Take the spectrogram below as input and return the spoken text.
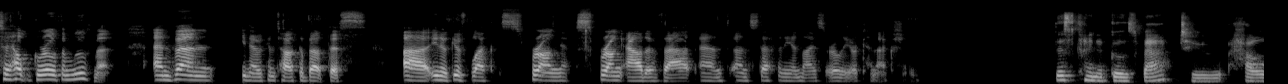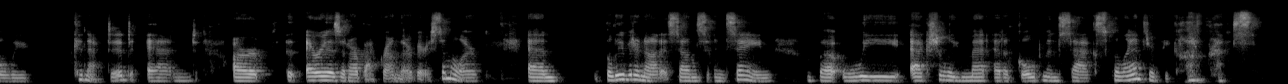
to help grow the movement? And then, you know, we can talk about this uh, you know, Give Black sprung sprung out of that and and Stephanie and I's earlier connection. This kind of goes back to how we connected and our uh, areas in our background that are very similar. And believe it or not, it sounds insane, but we actually met at a Goldman Sachs philanthropy conference.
